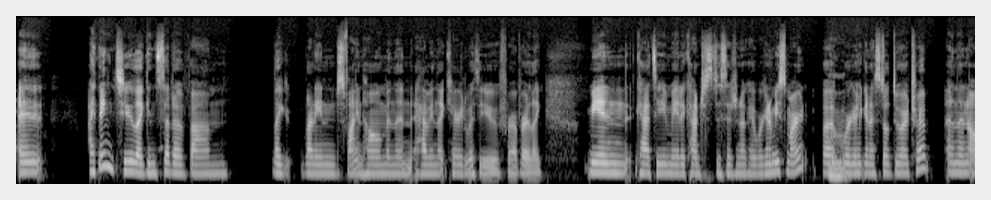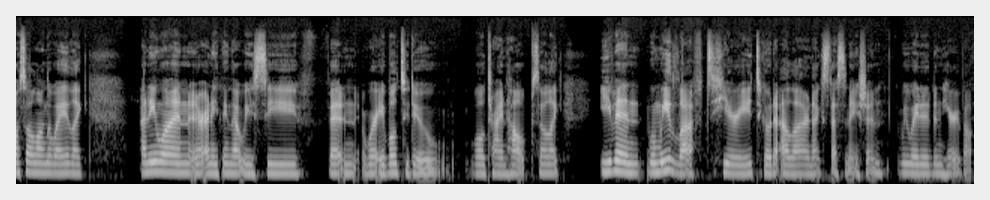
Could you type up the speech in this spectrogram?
And I think too, like instead of um, like running and just flying home and then having that carried with you forever, like me and Katsy made a conscious decision. Okay, we're gonna be smart, but Mhm. we're gonna still do our trip. And then also along the way, like anyone or anything that we see fit and we're able to do, we'll try and help. So like even when we left Hiri to go to Ella, our next destination, we waited in Hiri about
